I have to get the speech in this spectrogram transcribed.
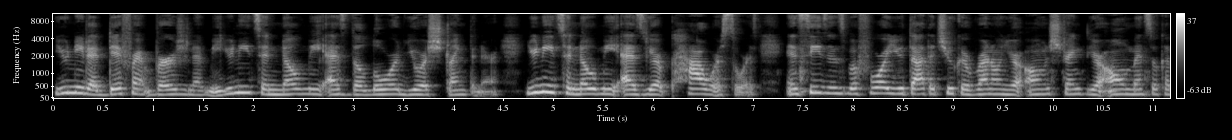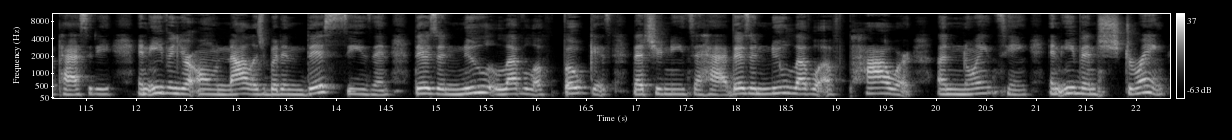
you need a different version of me. You need to know me as the Lord, your strengthener. You need to know me as your power source. In seasons before, you thought that you could run on your own strength, your own mental capacity, and even your own knowledge. But in this season, there's a new level of focus that you need to have. There's a new level of power, anointing, and even strength strength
